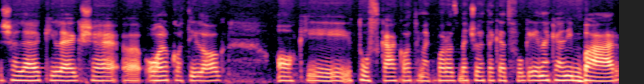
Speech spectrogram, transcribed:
se lelkileg, se alkatilag, aki toszkákat, meg paraszbecsületeket fog énekelni, bár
